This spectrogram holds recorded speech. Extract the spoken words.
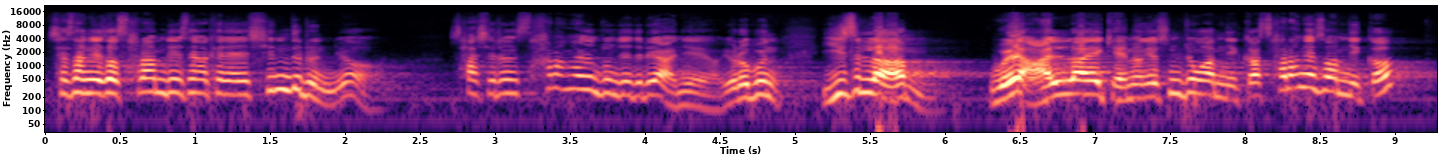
세상에서 사람들이 생각해내는 신들은요, 사실은 사랑하는 존재들이 아니에요. 여러분, 이슬람, 왜 알라의 계명에 순종합니까? 사랑해서 합니까?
